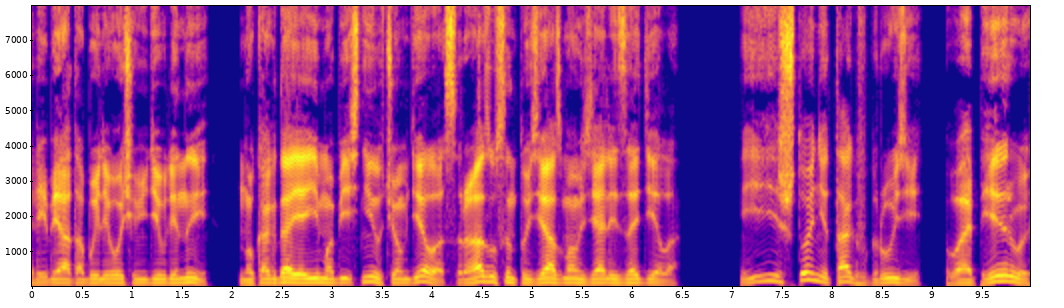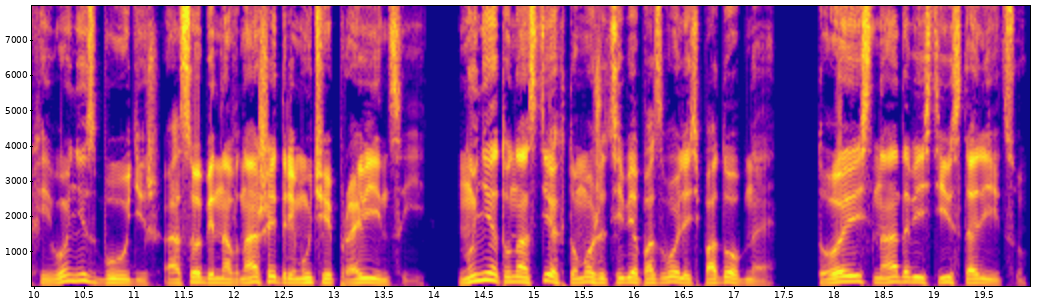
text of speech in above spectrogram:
Ребята были очень удивлены, но когда я им объяснил, в чем дело, сразу с энтузиазмом взялись за дело. И что не так в Грузии? Во-первых, его не сбудешь, особенно в нашей дремучей провинции. Ну нет у нас тех, кто может себе позволить подобное. То есть надо везти в столицу.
